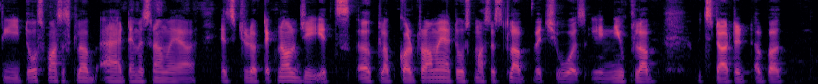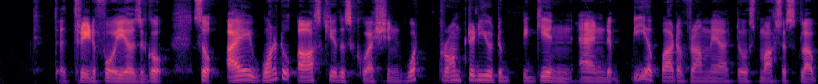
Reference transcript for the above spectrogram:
the toastmasters club at ms ramaiah institute of technology. It's a club called ramaiah toastmasters club which was a new club which started about three to four years ago. So I wanted to ask you this question: What prompted you to begin and be a part of Ramaiah Toastmasters Club?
